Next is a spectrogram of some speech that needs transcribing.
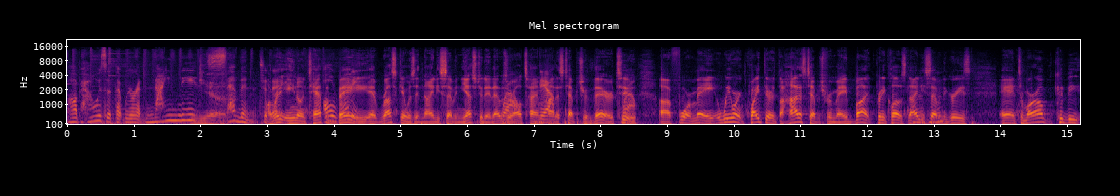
Bob, how is it that we were at 97 today? Already, you know, in Tampa Already. Bay at Ruskin was at 97 yesterday. That was their Wow. all-time Yeah. hottest temperature there, too, uh, for May. We weren't quite there at the hottest temperature for May, but pretty close, 97 Mm-hmm. degrees. And tomorrow could be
